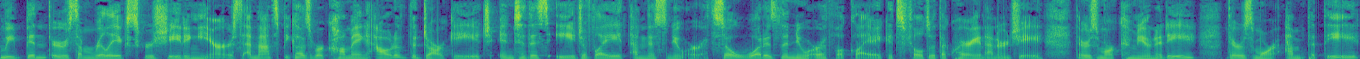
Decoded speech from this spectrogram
We've been through some really excruciating years, and that's because we're coming out of the dark age into this age of light and this new earth. So, what does the new earth look like? It's filled with Aquarian energy. There's more community, there's more empathy,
